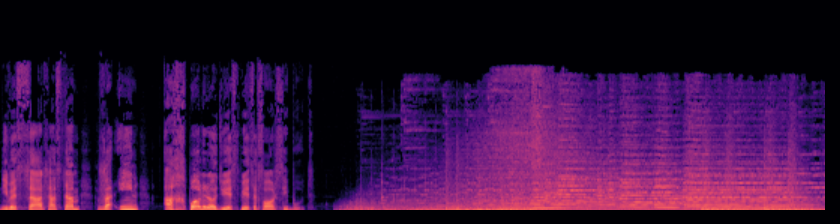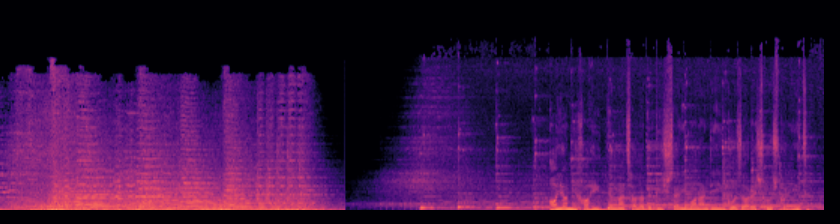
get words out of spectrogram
نیو سرد هستم و این اخبار رادیو اسپیس فارسی بود آیا می خواهید به مطالب بیشتری مانند این گزارش گوش کنید؟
